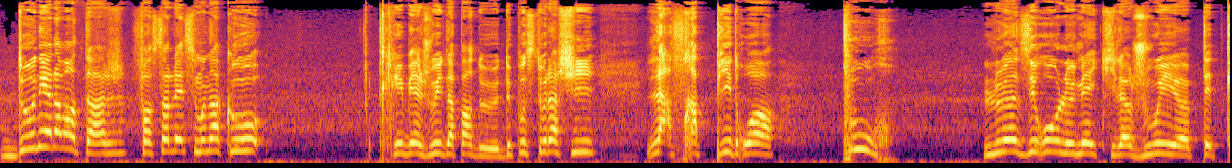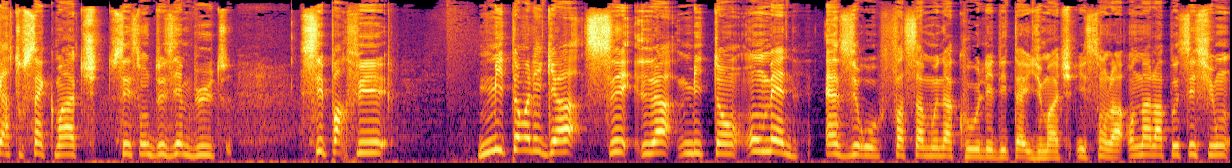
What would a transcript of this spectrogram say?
donner l'avantage face à l'Est Monaco. Très bien joué de la part de, de Postolachi. La frappe pied droit pour le 1-0. Le mec, il a joué euh, peut-être 4 ou 5 matchs. C'est son deuxième but. C'est parfait. Mi-temps les gars, c'est la mi-temps. On mène 1-0 face à Monaco. Les détails du match, ils sont là. On a la possession,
